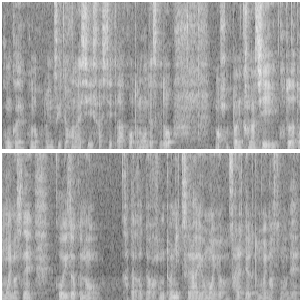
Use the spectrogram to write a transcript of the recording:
今回このことについてお話しさせていただこうと思うんですけど、まあ、本当に悲しいことだと思いますね。ご遺族の方々は本当に辛い思いをされていると思いますので、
